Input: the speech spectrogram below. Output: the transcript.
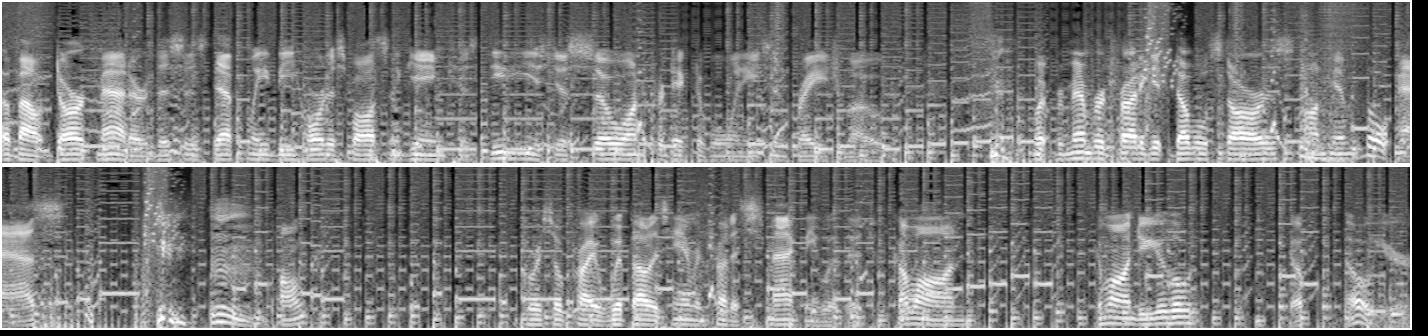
about Dark Matter, this is definitely the hardest boss in the game, because Dedede is just so unpredictable when he's in rage mode. But remember, try to get double stars on him, little ass. Mmm, punk. Of course, he'll probably whip out his hammer and try to smack me with it. Come on. Come on, do your little... Oh, oh, you're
